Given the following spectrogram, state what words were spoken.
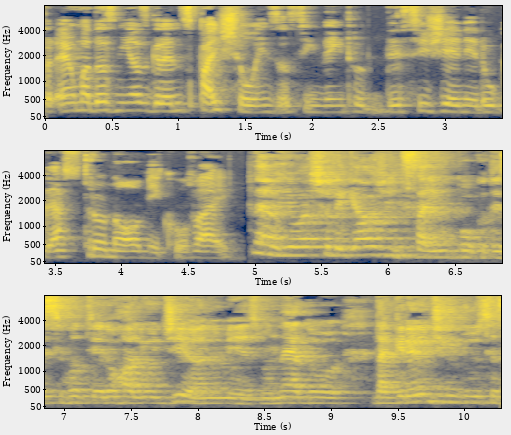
é uma das minhas grandes paixões, assim, dentro desse gênero gastronômico, vai. Não, e eu acho legal a gente sair um pouco desse roteiro hollywoodiano mesmo, né, do, da grande indústria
